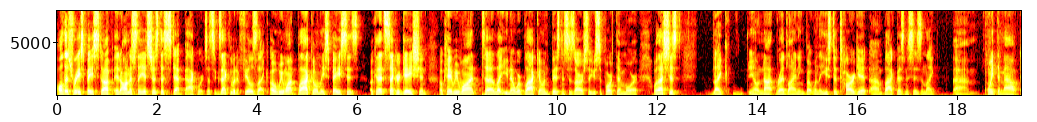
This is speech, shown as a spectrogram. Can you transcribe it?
all this race-based stuff. It honestly, it's just a step backwards. That's exactly what it feels like. Oh, we want black-only spaces. Okay, that's segregation. Okay, we want to let you know where black-owned businesses are, so you support them more. Well, that's just like you know, not redlining, but when they used to target um, black businesses and like um, point them out.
